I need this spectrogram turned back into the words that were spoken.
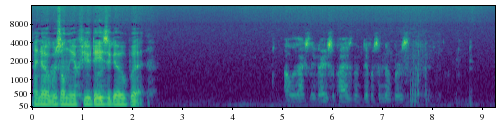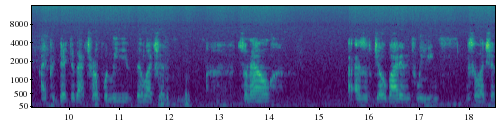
I know it was only a few days ago, but I was actually very surprised at the difference in numbers. I predicted that Trump would lead the election. So now, as of Joe Biden's leading this election,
